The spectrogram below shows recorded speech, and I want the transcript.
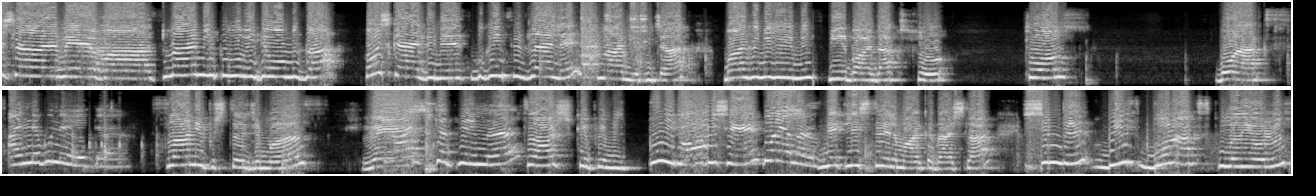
Arkadaşlar merhaba. Slime yapımı videomuza hoş geldiniz. Bugün sizlerle slime yapacağız. Malzemelerimiz bir bardak su, toz, boraks, Anne bu neydi? slime yapıştırıcımız ve Taş köpüğümüz. tıraş köpüğümüz. Bu videoda bir şeyi Boyalarım. netleştirelim arkadaşlar. Şimdi biz boraks kullanıyoruz.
